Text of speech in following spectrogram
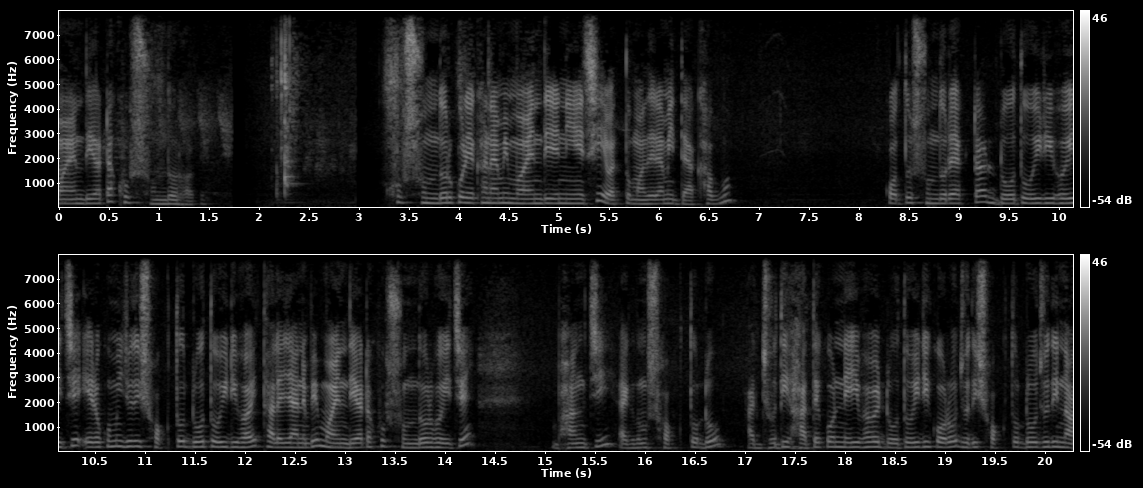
ময়ান দেওয়াটা খুব সুন্দর হবে। খুব সুন্দর করে এখানে আমি ময়ান দিয়ে নিয়েছি, এবার তোমাদের আমি দেখাবো। কত সুন্দর একটা ডো তৈরি হয়েছে। এরকমই যদি শক্ত ডো তৈরি হয়, তাহলে জানবে ময়ান দেওয়াটা খুব সুন্দর হয়েছে। ভাঙছি একদম শক্ত ডো। আর যদি হাতে করে এইভাবে ডো তৈরি করো, যদি শক্ত ডো যদি না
